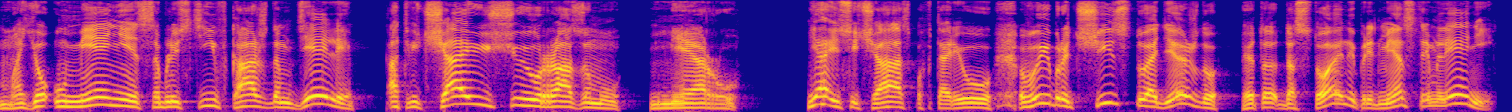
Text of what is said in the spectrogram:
мое умение соблюсти в каждом деле отвечающую разуму меру. Я и сейчас повторю, выбрать чистую одежду — это достойный предмет стремлений,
